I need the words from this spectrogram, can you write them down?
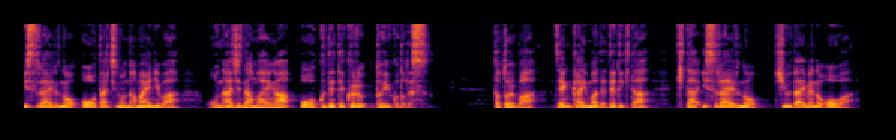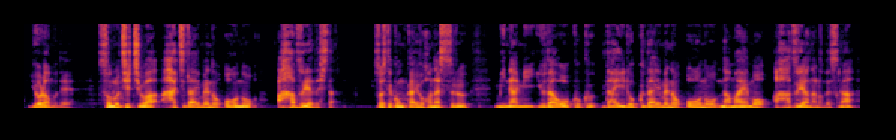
イスラエルの王たちの名前には同じ名前が多く出てくるということです。例えば、前回まで出てきた北イスラエルの9代目の王はヨラムで、その父は8代目の王のアハズヤでした。そして今回お話しする南ユダ王国第6代目の王の名前もアハズヤなのですが、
